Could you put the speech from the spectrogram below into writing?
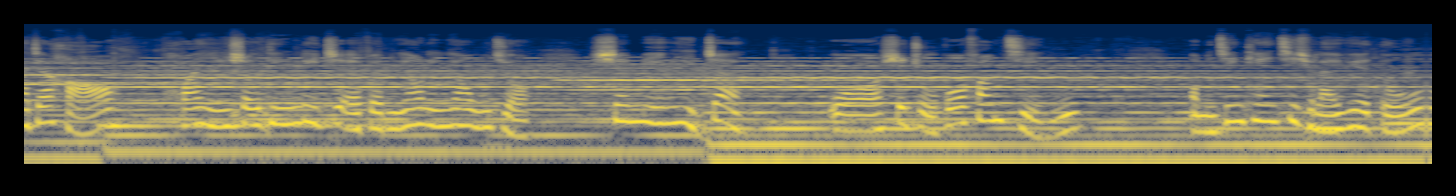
大家好，欢迎收听励志 FM 幺零幺五九生命驿站，我是主播方景。我们今天继续来阅读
